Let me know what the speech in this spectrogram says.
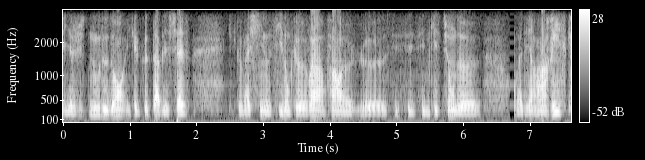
il y a juste nous dedans et quelques tables et chaises, quelques machines aussi, donc euh, voilà, enfin, euh, c'est- une question de, on va dire, un risque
